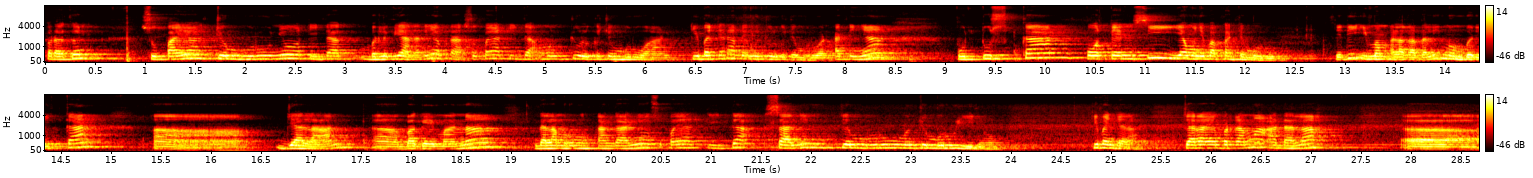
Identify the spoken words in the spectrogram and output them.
perasaan supaya cemburunya tidak berlebihan. Artinya apa? Supaya tidak muncul kecemburuan. Kibat cara muncul kecemburuan. Artinya putuskan potensi yang menyebabkan cemburu. Jadi Imam Al-Ghazali memberikan uh, jalan uh, bagaimana dalam rumah tangganya supaya tidak saling cemburu mencemburui. Gimana cara? Cara yang pertama adalah uh,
